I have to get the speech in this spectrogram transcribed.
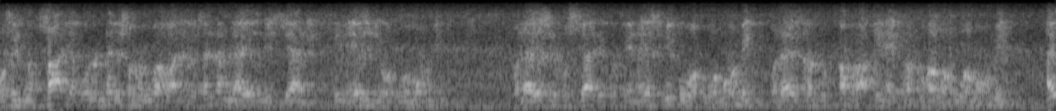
وفي النقصان يقول النبي صلى الله عليه وسلم لا يزني الزاني حين يزني وهو مؤمن. ولا يسرق السارق حين يسرق وهو مؤمن ولا يشرب الخمر حين يشربها وهو مؤمن. أي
